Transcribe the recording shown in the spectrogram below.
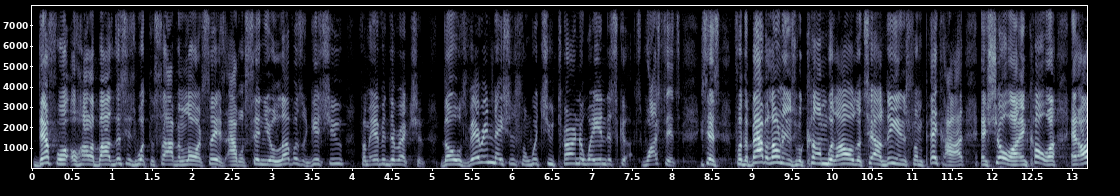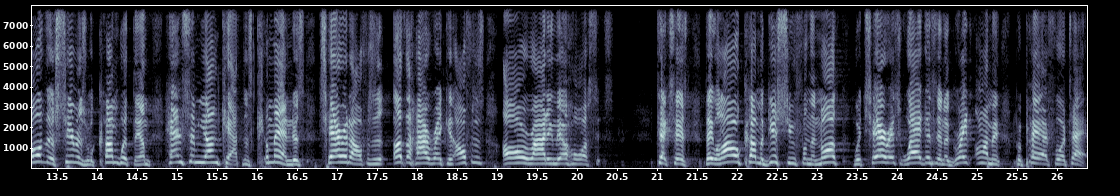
Therefore, Oholibah, this is what the sovereign Lord says I will send your lovers against you from every direction, those very nations from which you turn away in disgust. Watch this. He says, For the Babylonians will come with all the Chaldeans from Pekod and Shoa and Koah, and all the Assyrians will come with them, handsome young captains, commanders, chariot officers, other high ranking officers, all riding their horses. Text says, They will all come against you from the north with chariots, wagons, and a great army prepared for attack.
